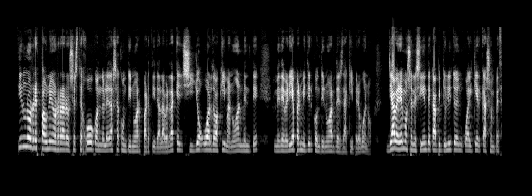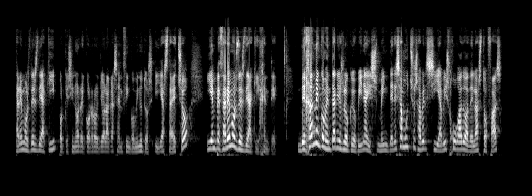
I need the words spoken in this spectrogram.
tiene unos respawneos raros este juego cuando le das a continuar partida. La verdad que si yo guardo aquí manualmente, me debería permitir continuar desde aquí, pero bueno, ya veremos en el siguiente capitulito. En cualquier caso, empezaremos desde aquí, porque si no recorro yo la casa en 5 minutos y ya está hecho, y empezaremos desde aquí, gente. Dejadme en comentarios lo que opináis. Me interesa mucho saber si habéis jugado a The Last of Us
